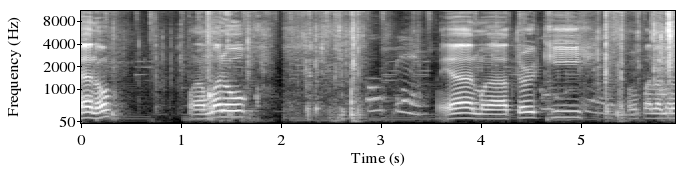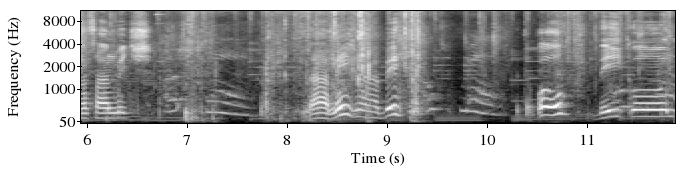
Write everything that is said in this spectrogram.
Ayan, oh. Mga manok. Ayan, mga turkey. Ang palaman ng sandwich. Dami, grabe. Ito po, oh. Bacon.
